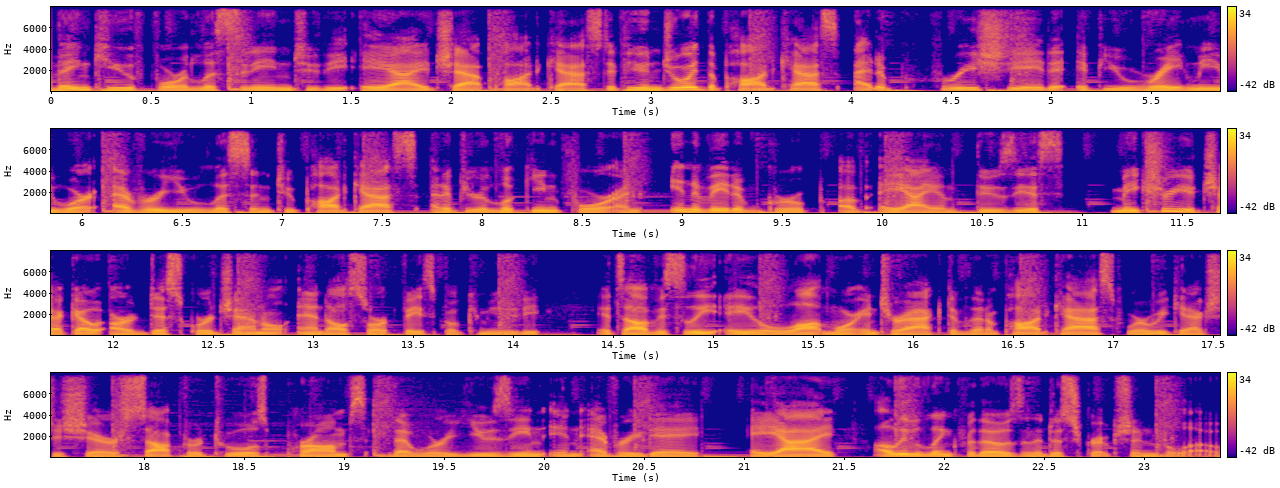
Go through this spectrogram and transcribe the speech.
Thank you for listening to the AI Chat podcast. If you enjoyed the podcast, I'd appreciate it if you rate me wherever you listen to podcasts. And if you're looking for an innovative group of AI enthusiasts, make sure you check out our Discord channel and also our Facebook community. It's obviously a lot more interactive than a podcast where we can actually share software tools, prompts that we're using in everyday AI. I'll leave a link for those in the description below.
